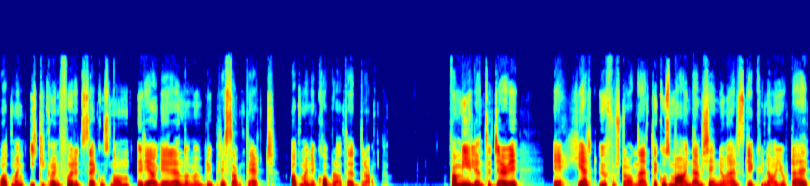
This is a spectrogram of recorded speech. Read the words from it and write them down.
og at man ikke kan forutse hvordan noen reagerer når man blir presentert at man er kobla til et drap. Familien til Jerry er helt uforstående til hvordan mannen de kjenner og elsker, kunne ha gjort det her,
